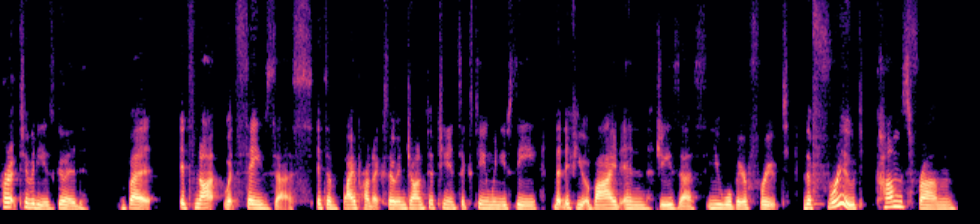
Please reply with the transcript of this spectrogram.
Productivity is good, but it's not what saves us. It's a byproduct. So in John 15 and 16, when you see that if you abide in Jesus, you will bear fruit. The fruit comes from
